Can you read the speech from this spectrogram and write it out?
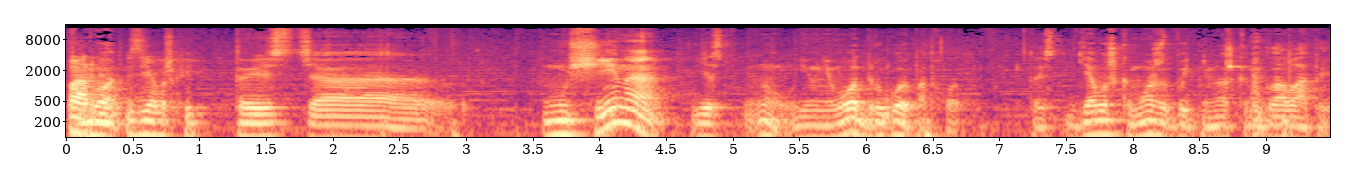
парень с девушкой. То есть э, мужчина есть, ну, и у него другой подход. То есть девушка может быть немножко нагловатой.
